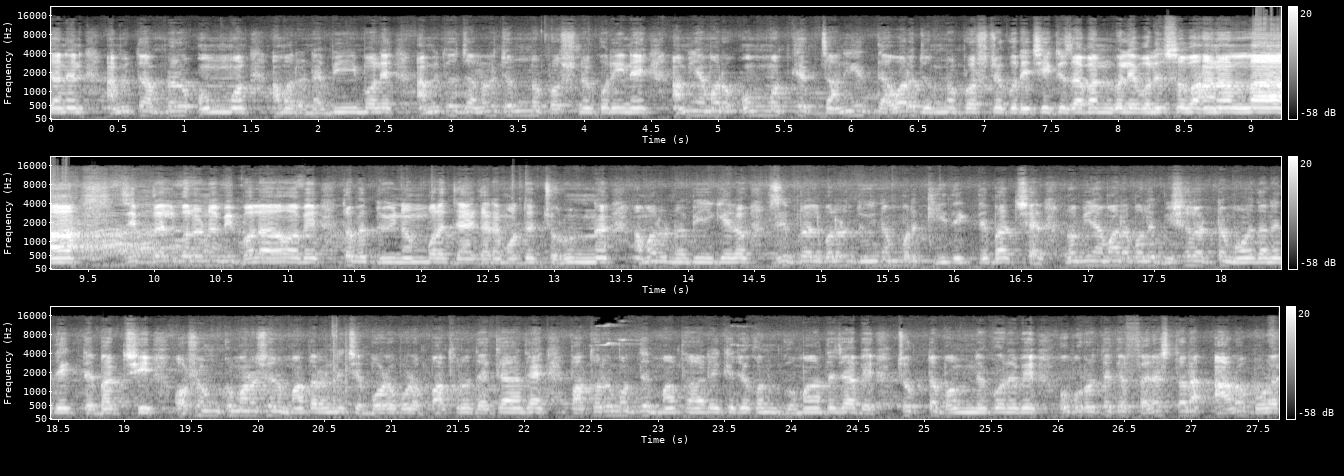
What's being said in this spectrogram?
জানেন। আমি তো আপনার উম্মত। আমার নবী বলে, আমি তো জানার জন্য প্রশ্ন করি নাই। আমি আমার উম্মতকে জানিয়ে দেওয়ার জন্য প্রশ্ন করেছি। একটু জাবান বলে বলে, সুবহানাল্লাহ। জিব্রাইল বলে, নবী বলা হবে। তবে দুই নম্বরের জায়গার মধ্যে চলুন না। আমার নবী গেল। জিব্রাইল বলে, দুই নম্বর কি দেখতে পাচ্ছেন? নবী আমার বলে, বিশাল একটা ময়দানে দেখতে পাচ্ছি। অসংখ্য মানুষের মাথার নিচে বড় বড় পাথর দেখা যায়। পাথরের মধ্যে মাথা রেখে যখন ঘুমাতে যাবে, চোখটা বন্ধ করবে। উপর থেকে ফেরেশতারা আরও বড়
